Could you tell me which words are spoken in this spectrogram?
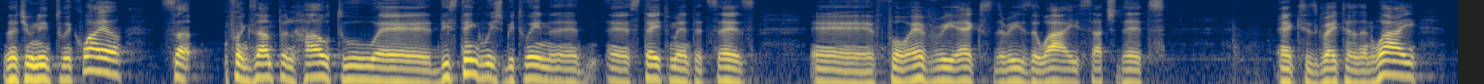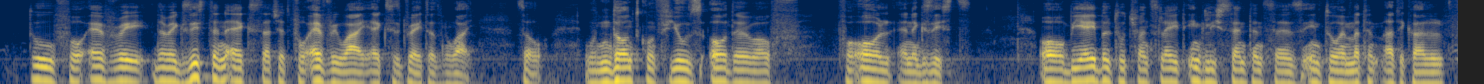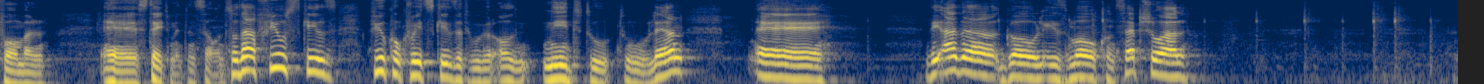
that you need to acquire. So, for example, how to uh, distinguish between a, a, statement that says uh, for every x there is a y such that x is greater than y, to for every there exists an x such that for every y x is greater than y. So don't confuse order of for all and exists. Or be able to translate English sentences into a mathematical formal uh, statement and so on. So there are few skills, few concrete skills that we will all need to, to learn. Uh, the other goal is more conceptual.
